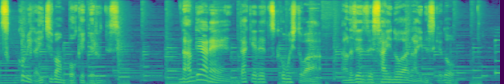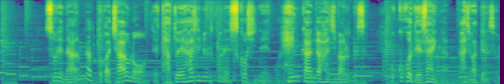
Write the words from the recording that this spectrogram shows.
ツッコミが一番ボケてるんですよ。なんでやねんだけで突っ込む人は、あの全然才能がないですけど、それ何だとかちゃうのって例え始めるとね、少しね、こう変換が始まるんですよ。ここデザインが始まってるんですよ。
